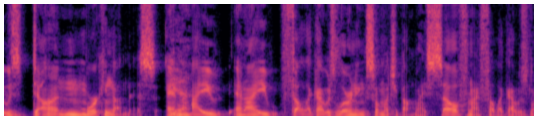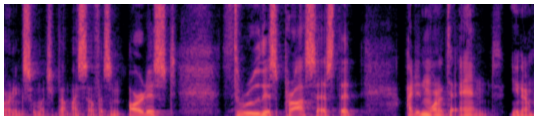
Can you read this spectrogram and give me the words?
was done working on this and Yeah. I, and I felt like I was learning so much about myself and I felt like I was learning so much about myself as an artist through this process that I didn't want it to end, you know?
